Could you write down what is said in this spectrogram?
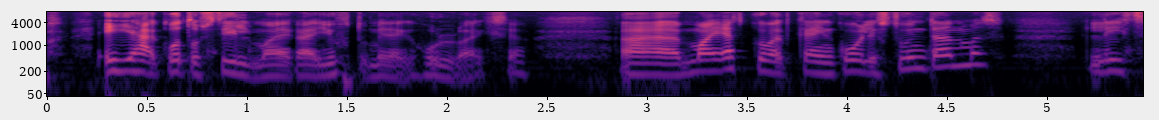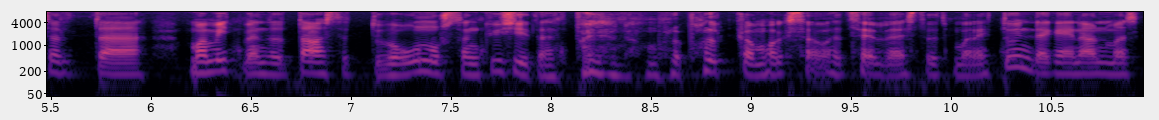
ei jää kodust ilma ega ei juhtu midagi hullu, eks ju äh,. ma jätkuvalt käin koolis tunde andmas, lihtsalt äh, ma mitmendat aastat juba unustan küsida, et palju nad mulle palka maksavad selle eest, et ma neid tunde käin andmas,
